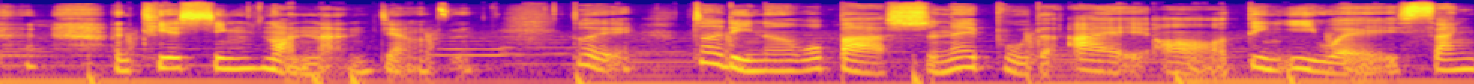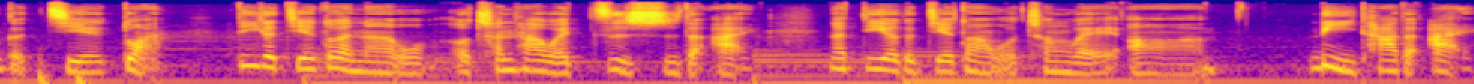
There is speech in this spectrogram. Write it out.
很贴心，暖男这样子。对，这里呢，我把史内普的爱呃定义为三个阶段。第一个阶段呢，我我称它为自私的爱。那第二个阶段，我称为啊利他的爱。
